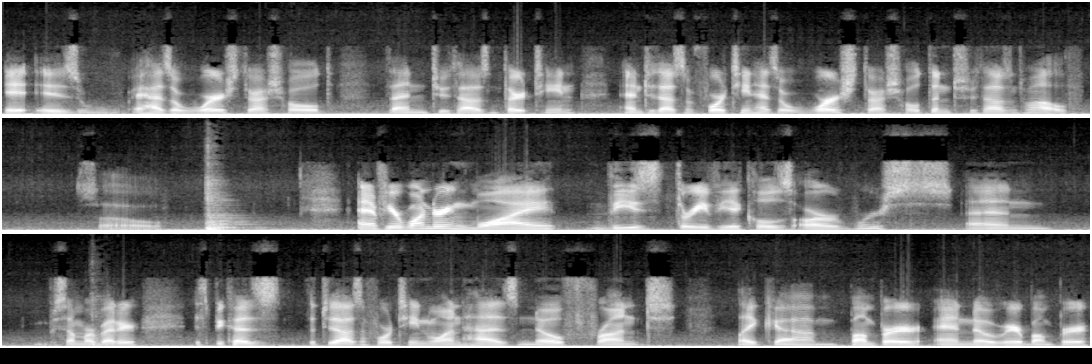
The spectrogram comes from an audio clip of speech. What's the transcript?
it is it has a worse threshold than 2013, and 2014 has a worse threshold than 2012. So, and if you're wondering why these three vehicles are worse and some are better, it's because the 2014 one has no front like um, bumper and no rear bumper,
